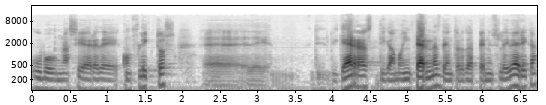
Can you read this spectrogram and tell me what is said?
hubo una serie de conflictos, de, de, guerras, digamos, internas dentro de la península ibérica,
